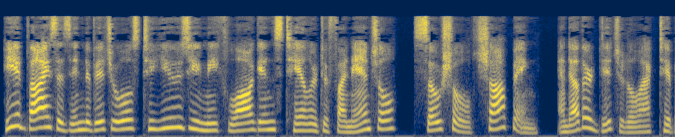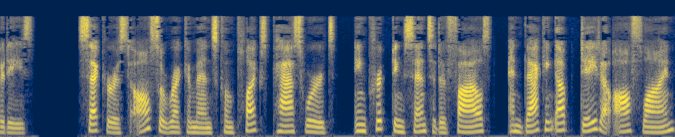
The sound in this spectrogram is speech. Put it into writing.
He advises individuals to use unique logins tailored to financial, social, shopping, and other digital activities. Secrist also recommends complex passwords, encrypting sensitive files, and backing up data offline,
